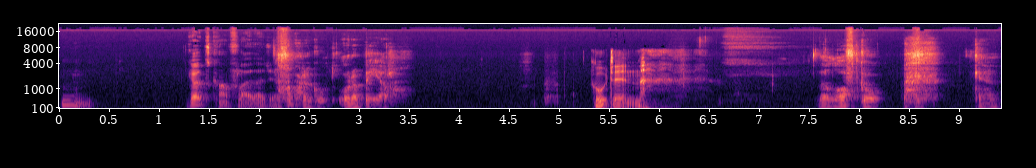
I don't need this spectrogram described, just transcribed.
Hmm. Goats can't fly that, Joe. or a goat or a bear. Goat in. The loft goat can.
